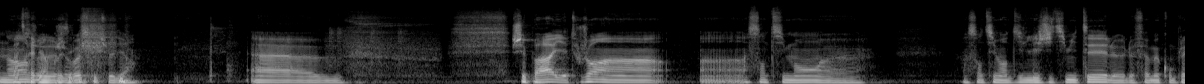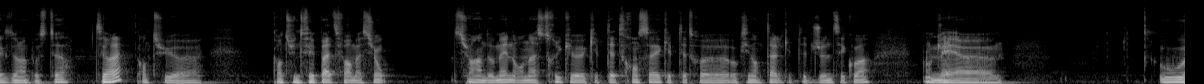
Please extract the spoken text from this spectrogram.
Non, très je, bien je, vois ce que tu veux dire. euh, je sais pas, il y a toujours un, un sentiment, euh, un sentiment d'illégitimité, le, fameux complexe de l'imposteur. C'est vrai? Quand tu, euh, quand tu ne fais pas de formation sur un domaine, on a ce truc qui est peut-être français, qui est peut-être occidental, qui est peut-être je ne sais quoi, mais ou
